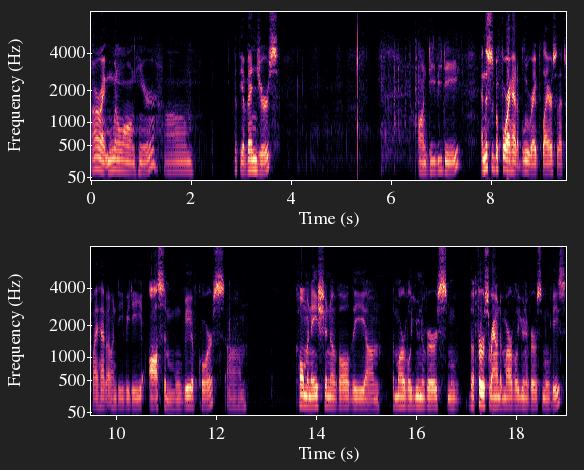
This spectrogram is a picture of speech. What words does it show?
Alright, moving along here. Um, got the Avengers on DVD. And this was before I had a Blu-ray player, so that's why I have it on DVD. Awesome movie, of course. Um, culmination of all the um, the Marvel Universe, the first round of Marvel Universe movies.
